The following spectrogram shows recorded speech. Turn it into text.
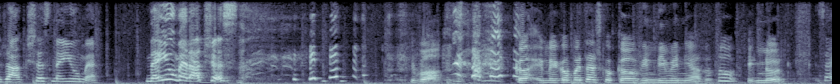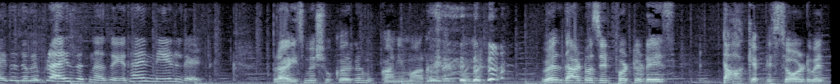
राक्षस नहीं हूँ मैं। नहीं हूँ मैं राक्षस। वाह। मेरे को पता है इसको कर्व हिंदी में नहीं आता तो इग्नोर सही तुझे कोई प्राइज रखना चाहिए था नेल्ड इट प्राइस में शुक्र कर मुक्का नहीं मार रहा तेरे को मैं। Well that was it for today's dark episode with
